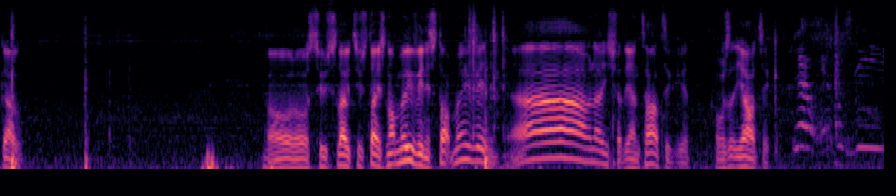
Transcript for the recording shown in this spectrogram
go. Oh, oh, it's too slow, too slow. It's not moving. It stopped moving. Oh no, you shot the Antarctic again. Or was it the Arctic? No, it was the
